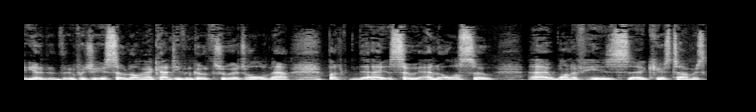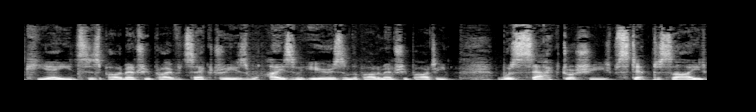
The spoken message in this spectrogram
you know, which is so long I can't even go through it all now. But uh, so, and also uh, one of his uh, Keir Starmer's key aides, his parliamentary private secretary, his eyes and ears in the parliament parliamentary party was sacked or she stepped aside.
